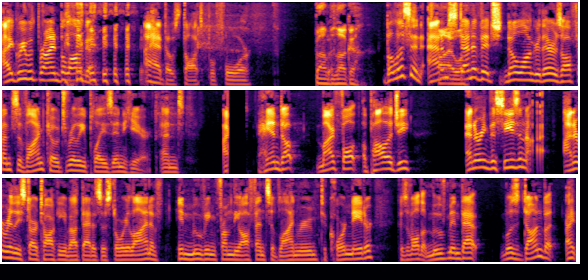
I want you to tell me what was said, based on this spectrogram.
I agree with Brian Bulaga. I had those thoughts before. Brian Bulaga. But listen, Adam Iowa. Stenavich, no longer there as offensive line coach, really plays in here. And I hand up, my fault, apology. Entering the season, I, I didn't really start talking about that as a storyline of him moving from the offensive line room to coordinator because of all the movement that was done. But I,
